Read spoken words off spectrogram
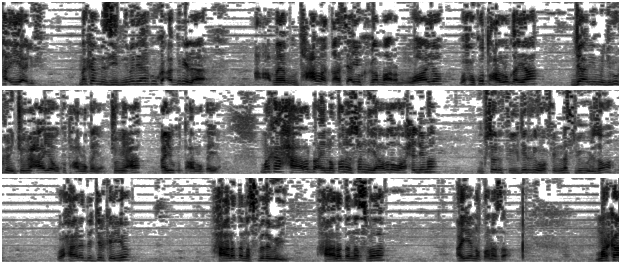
ta iyo alif. Marka masiidnimadii halkuu ka cabiri lahaa mutacalaqaasi ayuu kaga maarmay waayo wuxuu ku tacaluqayaa jaar iyo majruurkan jumica ayaa ku tacaluqaya jumica ayuu ku tacaluqaya marka xaaladda ay noqonayso niyaabada waa xilima yugsaru fi ljiri wa fi nasbi bu yidhi sooma waa xaaladda jirka iyo xaaladda nasbada wey. Xaaladda nasbada ayay noqonaysaa. Marka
